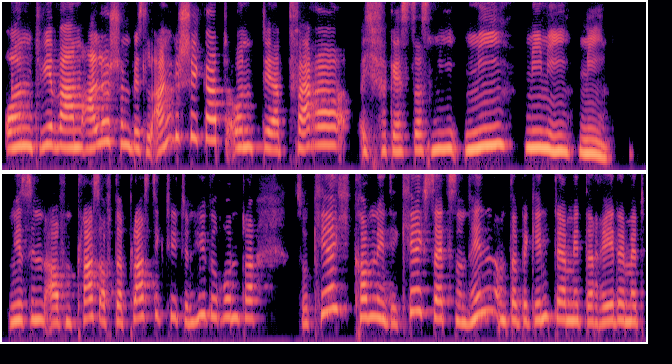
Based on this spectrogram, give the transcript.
Und wir waren alle schon ein bisschen angeschickert und der Pfarrer, ich vergesse das nie, nie, nie, nie, nie. Wir sind auf dem Plas auf der Plastiktüte den Hügel runter zur Kirche, kommen in die Kirche, setzen uns hin und da beginnt er mit der Rede mit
